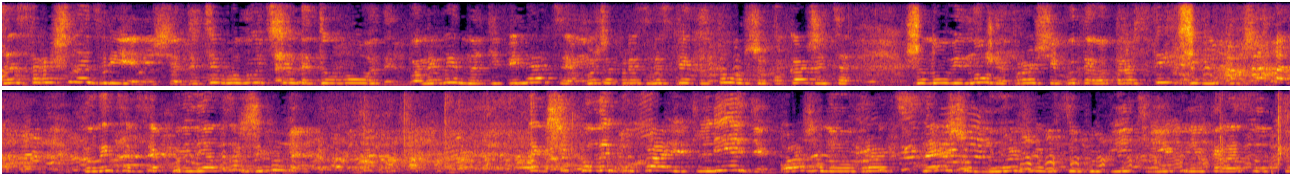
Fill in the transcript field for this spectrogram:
Це страшне зрелище. До цього лучше не доводить, бо невинна депіляція може призвести до того, що покажеться, що нові ноги проще буде отрости, чим коли ця вся хуйня заживе. Так що коли леді, бажано обрати все, що може усугубити їхню красоту.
